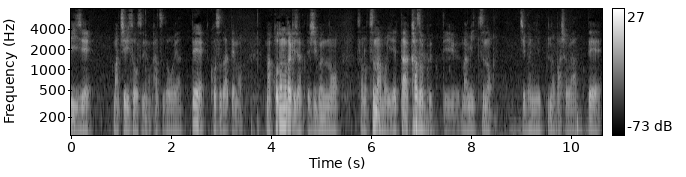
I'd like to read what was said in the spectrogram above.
DJ、まあ、チリソースでの活動をやって子育ても、まあ、子供だけじゃなくて自分のその妻も入れた家族っていう、まあ、3つの自分の場所があって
